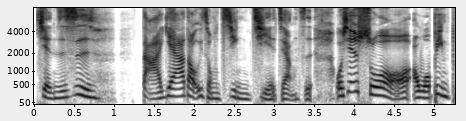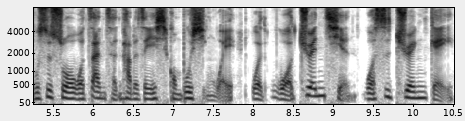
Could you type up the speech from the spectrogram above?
简直是打压到一种境界，这样子。我先说哦，啊我并不是说我赞成他的这些恐怖行为，我我捐钱，我是捐给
